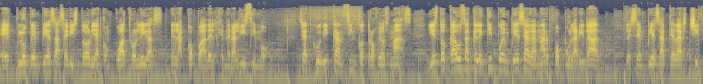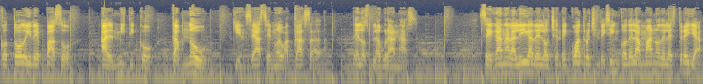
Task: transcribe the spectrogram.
El club empieza a hacer historia con cuatro ligas en la Copa del Generalísimo. Se adjudican cinco trofeos más y esto causa que el equipo empiece a ganar popularidad. Les empieza a quedar chico todo y de paso al mítico Camp Nou, quien se hace nueva casa de los Blaugranas. Se gana la liga del 84-85 de la mano de la estrella,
